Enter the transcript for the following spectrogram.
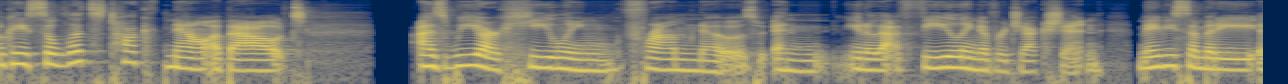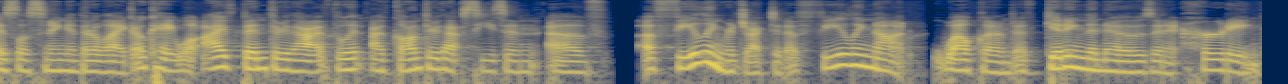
Okay, so let's talk now about as we are healing from no's and you know that feeling of rejection maybe somebody is listening and they're like, okay, well, I've been through that. I've, been, I've gone through that season of of feeling rejected, of feeling not welcomed, of getting the no's and it hurting.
